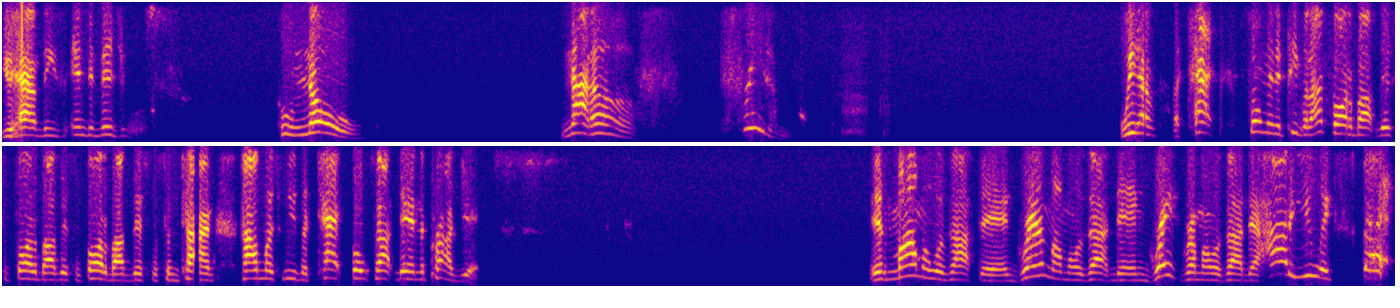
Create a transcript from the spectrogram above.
You have these individuals who know not of freedom. We have attacked so many people. I thought about this and thought about this and thought about this for some time, how much we've attacked folks out there in the projects. If mama was out there and grandmama was out there and great grandma was out there, how do you expect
